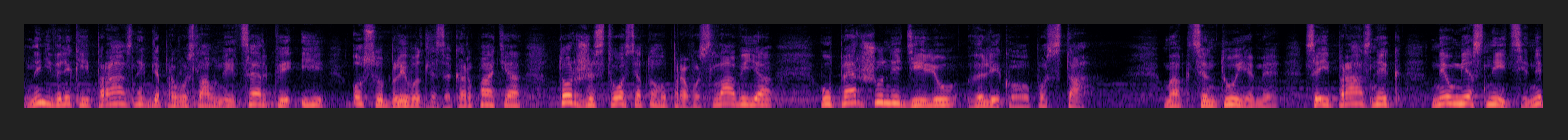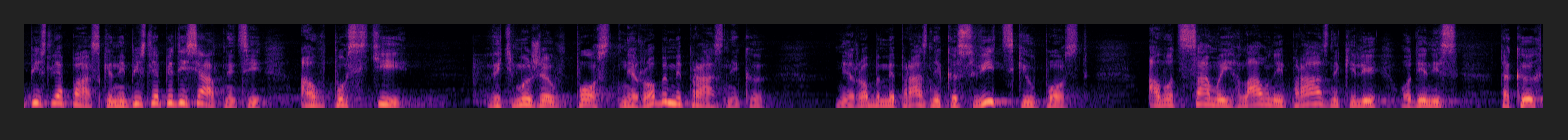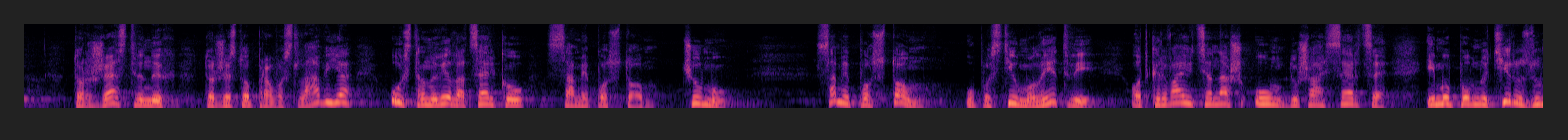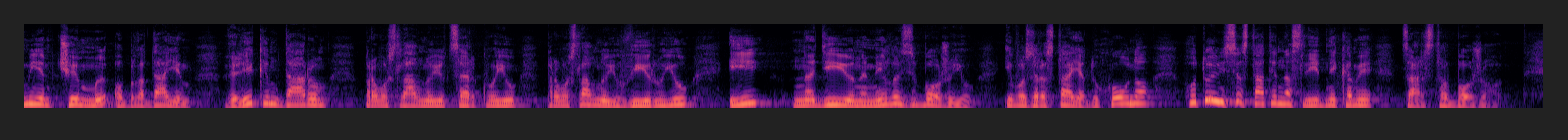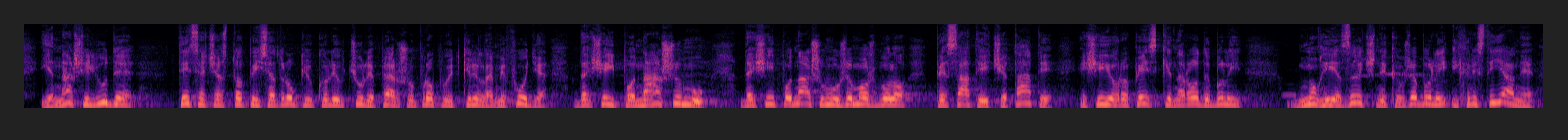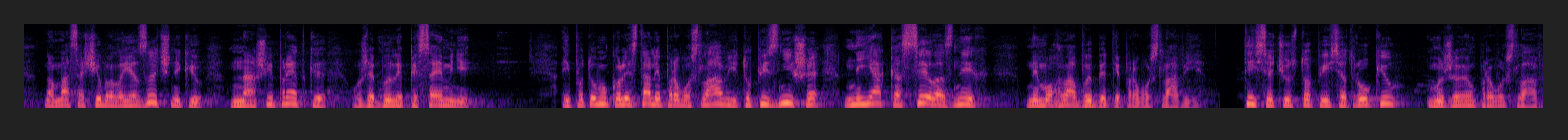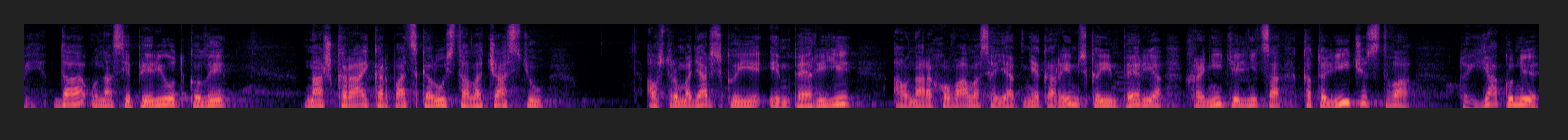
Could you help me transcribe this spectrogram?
Нині великий праздник для православної церкви і особливо для Закарпаття торжество святого православія у першу неділю Великого Поста. Ми акцентуємо цей праздник не в м'ясниці, не після Пасхи, не після П'ятдесятниці, а в пості. Ведь ми же в пост не робимо праздники, не робимо праздники світські в пост, а от самий главний праздник, или один із таких торжественних торжество православ'я установила церков саме постом. Чому? Саме постом у пості молитві відкриваються наш ум, душа і серце, і ми в повноті розуміємо, чим ми обладаємо великим даром православною церквою, православною вірою і надією на милость Божою, і возростає духовно, готуємося стати наслідниками Царства Божого. І наші люди 1150 років, коли вчули першу проповідь Кирила Мефодія, да ще й по-нашому, да ще й по-нашому вже можна було писати і читати, і ще європейські народи були многоязичники, вже були і християни, але маса ще була язичників, наші предки вже були писемні. І тому, коли стали православні, то пізніше ніяка сила з них не могла вибити православ'я. 1150 років ми живемо в православ'ї. Да, у нас є період, коли наш край, Карпатська Русь, стала частю Австро-Мадярської імперії, а вона рахувалася як нека Римська імперія, хранительниця католічества. То як вони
